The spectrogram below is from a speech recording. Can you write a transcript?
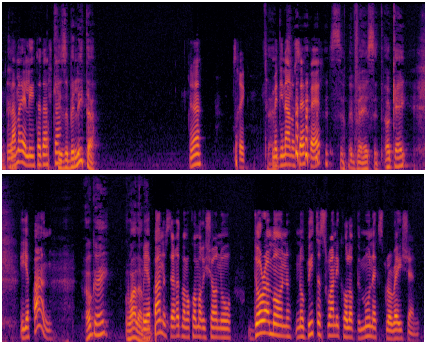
אוקיי. למה אליטא דווקא? כי זה בליטא. אה, מצחיק. כן. מדינה נוספת זה מבאסת, אוקיי. היא יפן. אוקיי, וואלה. ביפן הסרט במקום הראשון הוא דורמון נוביטס כרוניקל of the moon exploration.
